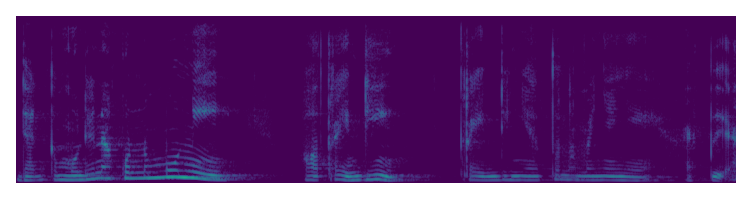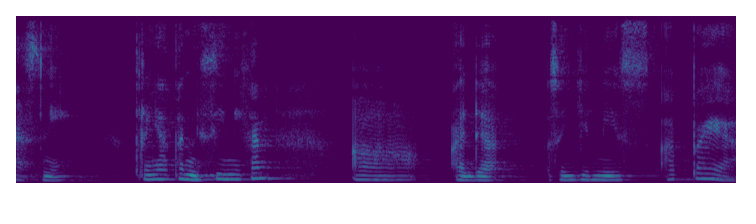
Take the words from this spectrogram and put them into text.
Dan kemudian aku nemu nih oh, trending. Trendingnya tuh namanya nih FPS nih. Ternyata di sini kan uh, ada sejenis apa ya?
